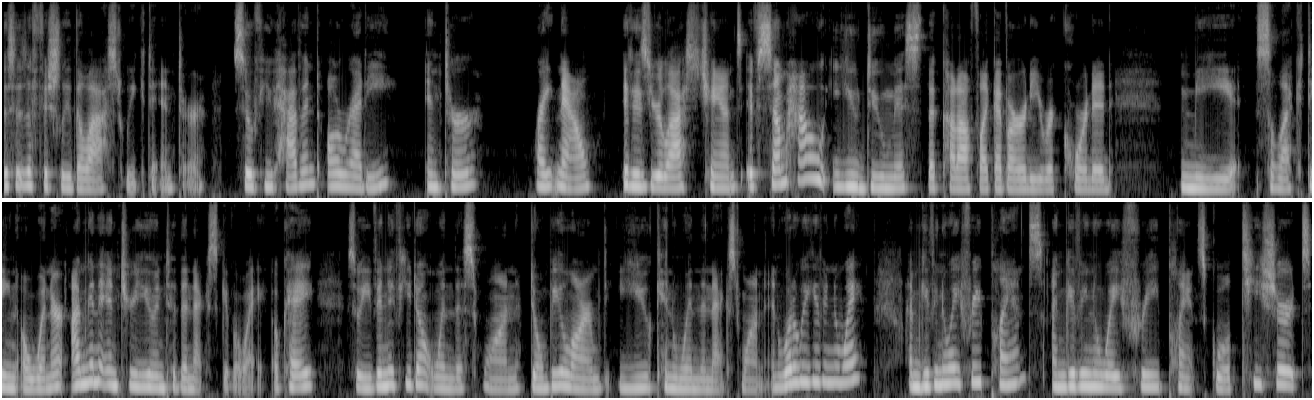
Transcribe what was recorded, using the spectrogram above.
this is officially the last week to enter. So if you haven't already, enter right now. It is your last chance. If somehow you do miss the cutoff, like I've already recorded me selecting a winner, I'm going to enter you into the next giveaway, okay? So even if you don't win this one, don't be alarmed. You can win the next one. And what are we giving away? I'm giving away free plants. I'm giving away free plant school t shirts.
